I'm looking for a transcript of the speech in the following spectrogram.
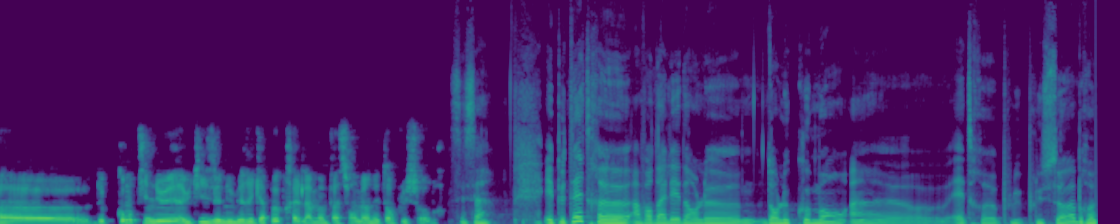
euh, de continuer à utiliser le numérique à peu près de la même façon, mais en étant plus sobre. C'est ça. Et peut-être, euh, avant d'aller dans le, dans le comment, hein, euh, être plus, plus sobre,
